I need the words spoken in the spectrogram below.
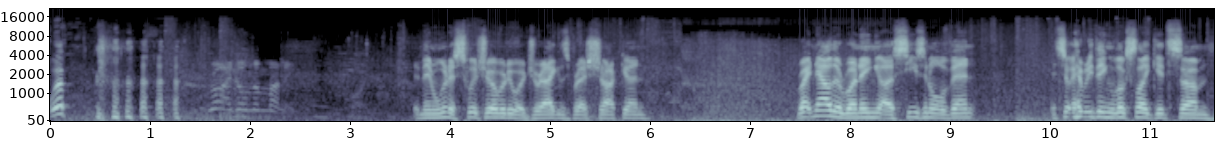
Whoop. and then we're going to switch over to a Dragon's Breath shotgun. Right now they're running a seasonal event. And so everything looks like it's um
